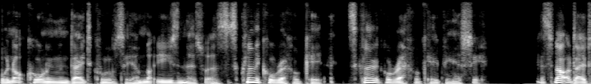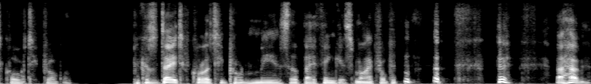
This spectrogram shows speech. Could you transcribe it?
we're not calling them data quality. I'm not using those words. It's clinical record keeping. It's a clinical record keeping issue. It's not a data quality problem because a data quality problem means that they think it's my problem. um,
